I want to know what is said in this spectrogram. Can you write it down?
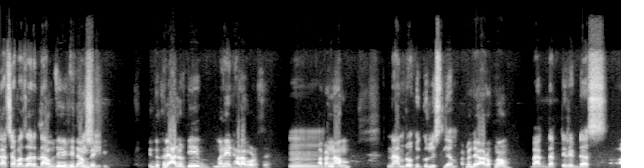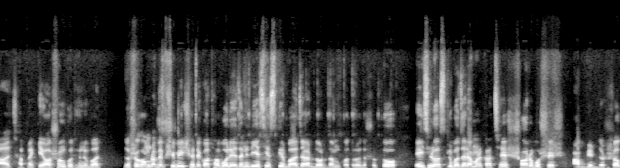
কাঁচা বাজারের দাম সব জিনিসই দাম বেশি। কিন্তু খালি আলুটি মানে ঠাড়া পড়ছে। হুম। আপনার নাম? নাম রফিকুল ইসলাম। আপনাদের আরত নাম? বাগদার ট্রেডার্স আচ্ছা আপনাকে অসংখ্য ধন্যবাদ। দর্শক, আমরা ব্যবসা সাথে কথা বলে জানিয়ে দিয়েছি, আজকের বাজার দরদাম কত দর্শক, তো এই ছিল আজকের বাজারে আমার কাছে সর্বশেষ আপডেট। দর্শক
